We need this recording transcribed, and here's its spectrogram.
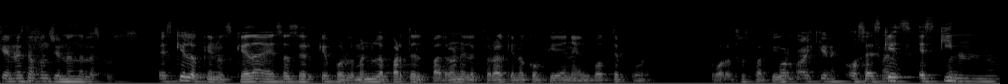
que no está funcionando las cosas. Es que lo que nos queda es hacer que por lo menos la parte del padrón electoral que no confíe en él vote por, por otros partidos. Por cualquiera. O sea, es que es, es que... no,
